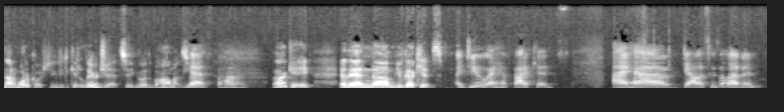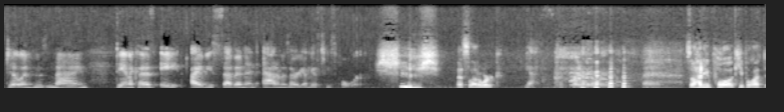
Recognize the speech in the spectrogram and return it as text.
not a motor coach. You need to get a Learjet so you can go to the Bahamas. right? Yes, Bahamas. Okay. And then um, you've got kids. I do. I have five kids. I have Dallas, who's 11, Dylan, who's 9, Danica is 8, Ivy's 7, and Adam is our youngest, he's 4. Sheesh. That's a lot of work. Yeah, that's quite a bit of work. So how do you pull keep a lot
